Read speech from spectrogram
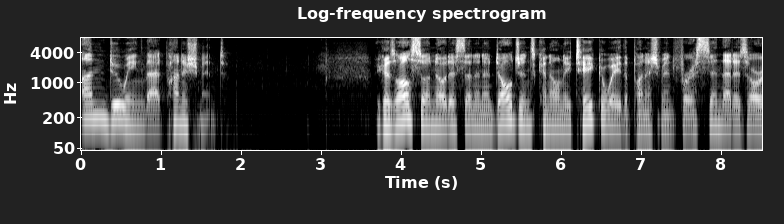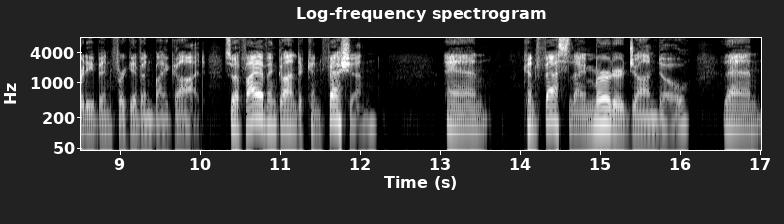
undoing that punishment. Because also notice that an indulgence can only take away the punishment for a sin that has already been forgiven by God. So if I haven't gone to confession and confessed that I murdered John Doe, then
